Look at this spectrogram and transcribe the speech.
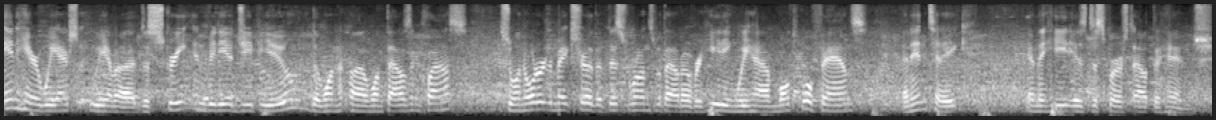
In here we actually we have a discrete NVIDIA GPU, the one, uh, 1000 class. So in order to make sure that this runs without overheating, we have multiple fans, an intake, and the heat is dispersed out the hinge.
